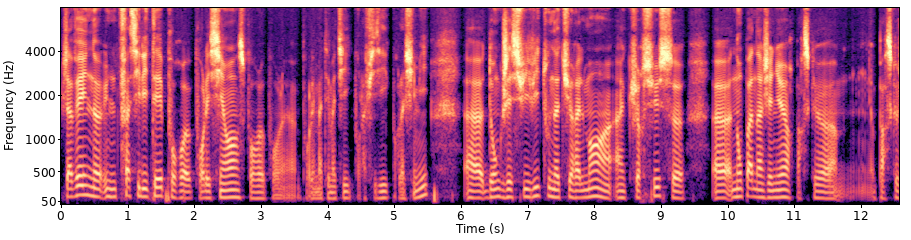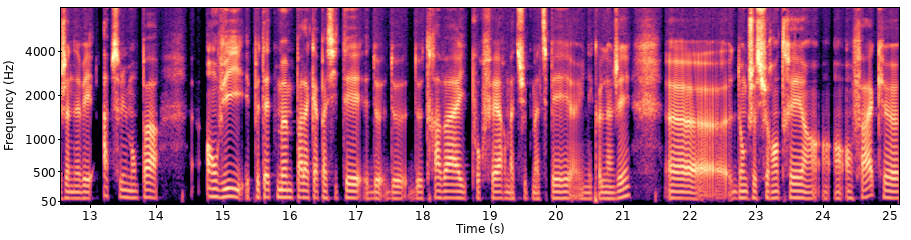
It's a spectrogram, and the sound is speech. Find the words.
j'avais une, une, facilité pour euh, pour les sciences, pour pour pour les mathématiques, pour la physique, pour la chimie. Euh, donc j'ai suivi tout naturellement un, un cursus, euh, euh non pas d'ingénieur parce que euh, parce que je n'avais absolument pas envie et peut-être même pas la capacité de, de, de travail pour faire maths sup p une école d'ingé. Euh, donc je suis rentré en, en, en fac. Euh,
